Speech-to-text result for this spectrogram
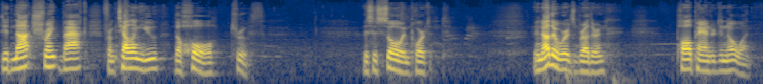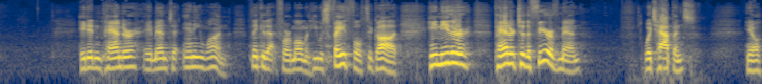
did not shrink back from telling you the whole truth. This is so important. In other words, brethren, Paul pandered to no one. He didn't pander, amen, to anyone. Think of that for a moment. He was faithful to God. He neither pandered to the fear of men, which happens. You know,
